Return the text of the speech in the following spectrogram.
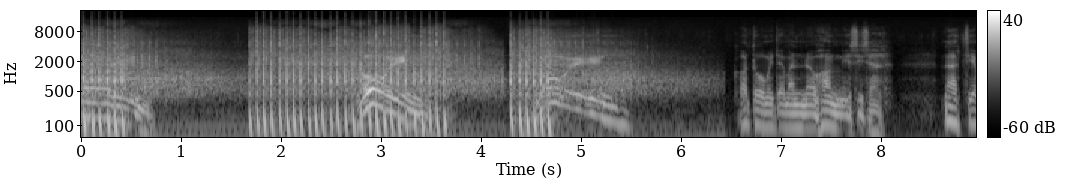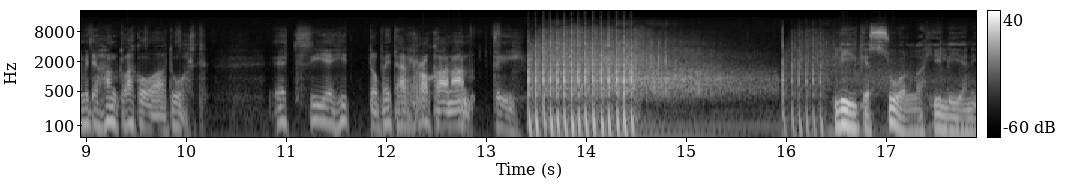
Noin! Noin! Noin! Kato, miten männöö hangen sisällä. Näet siellä, miten hank lakoaa tuosta. Et sie hitto petä rokan Antti. Liike suolla hiljeni.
